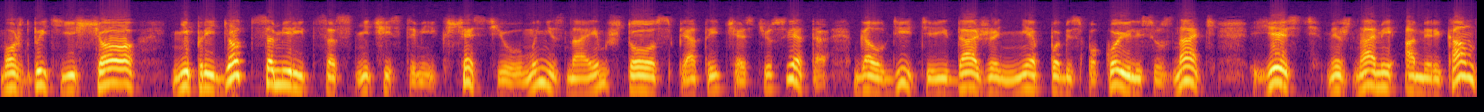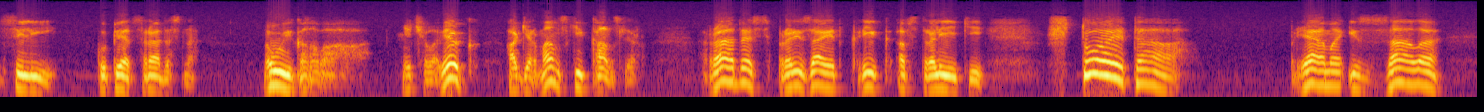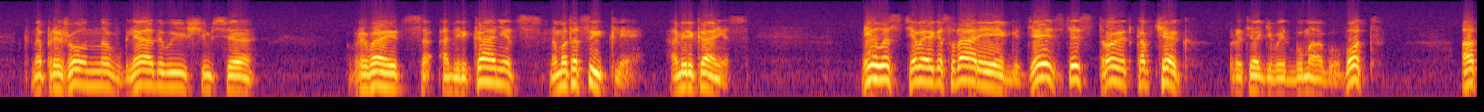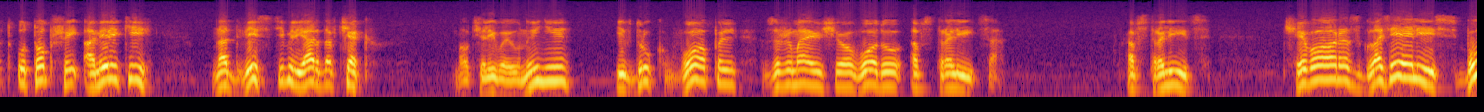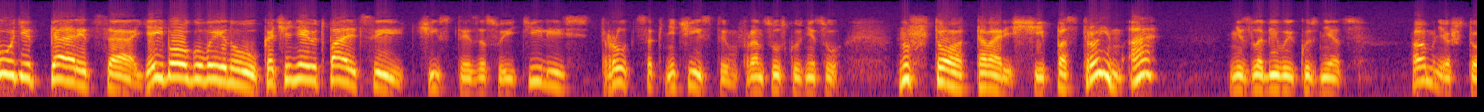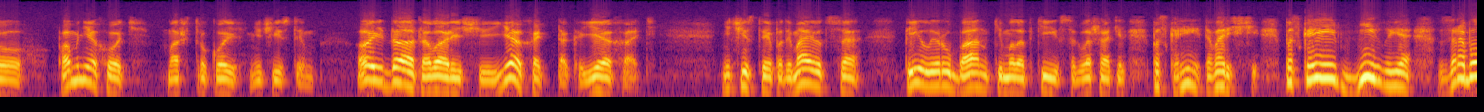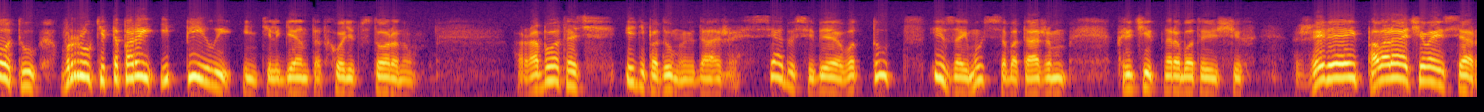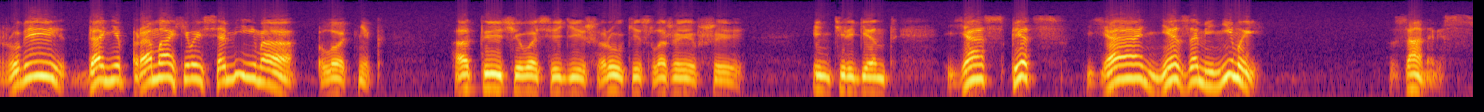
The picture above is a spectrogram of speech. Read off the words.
может быть, еще не придется мириться с нечистыми. К счастью, мы не знаем, что с пятой частью света. Галдите и даже не побеспокоились узнать, есть между нами американцы ли? Купец радостно. Ну и голова! Не человек, а германский канцлер. Радость прорезает крик австралийки — «Что это?» Прямо из зала напряженно вглядывающимся врывается американец на мотоцикле. Американец. «Милостивые государи, где здесь строят ковчег?» Протягивает бумагу. «Вот, от утопшей Америки на 200 миллиардов чек». Молчаливое уныние и вдруг вопль зажимающего воду австралийца. Австралиец. «Чего разглазелись? Будет пяриться! Ей-богу выну! Коченеют пальцы!» Чистые засуетились, трутся к нечистым, француз-кузнецу. «Ну что, товарищи, построим, а?» Незлобивый кузнец. «А мне что? По мне хоть!» — машет рукой нечистым. Ой да, товарищи, ехать так ехать. Нечистые поднимаются, пилы, рубанки, молотки, соглашатель. Поскорее, товарищи, поскорее, милые, за работу, в руки топоры и пилы. Интеллигент отходит в сторону. Работать и не подумаю даже. Сяду себе вот тут и займусь саботажем, кричит на работающих. «Живей, поворачивайся, руби, да не промахивайся мимо, плотник!» «А ты чего сидишь, руки сложившие?» Интеллигент. «Я спец, я незаменимый!» Занавес.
